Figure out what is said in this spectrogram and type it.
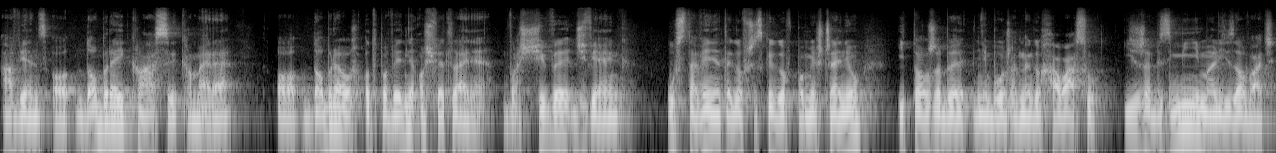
a więc o dobrej klasy kamerę, o dobre, odpowiednie oświetlenie, właściwy dźwięk, ustawienie tego wszystkiego w pomieszczeniu i to, żeby nie było żadnego hałasu i żeby zminimalizować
